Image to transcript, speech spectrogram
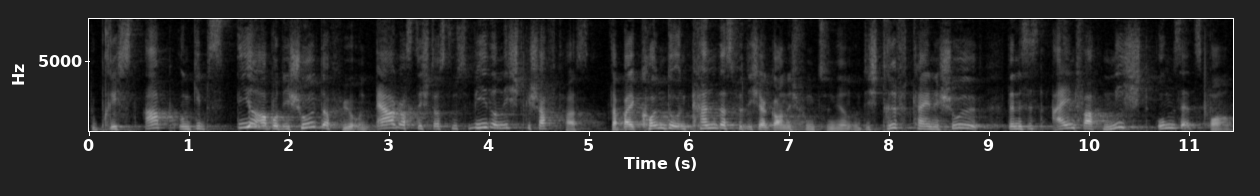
Du brichst ab und gibst dir aber die Schuld dafür und ärgerst dich, dass du es wieder nicht geschafft hast. Dabei konnte und kann das für dich ja gar nicht funktionieren und dich trifft keine Schuld, denn es ist einfach nicht umsetzbar.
